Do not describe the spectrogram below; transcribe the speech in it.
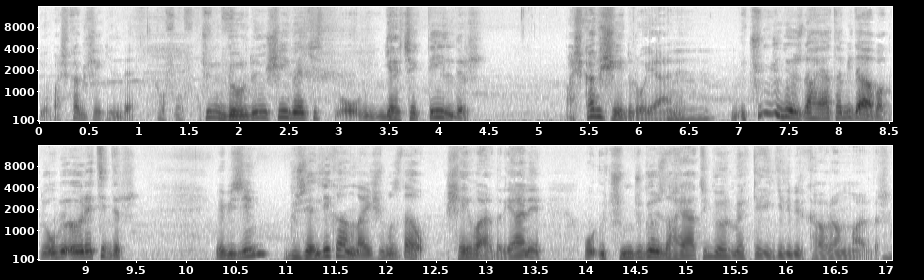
diyor. Başka bir şekilde. Of of. of. Çünkü gördüğün şey belki gerçek değildir. Başka bir şeydir o yani. Üçüncü gözle hayata bir daha bak diyor. O bir öğretidir. Ve bizim güzellik anlayışımızda şey vardır. Yani o üçüncü gözle hayatı görmekle ilgili bir kavram vardır.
